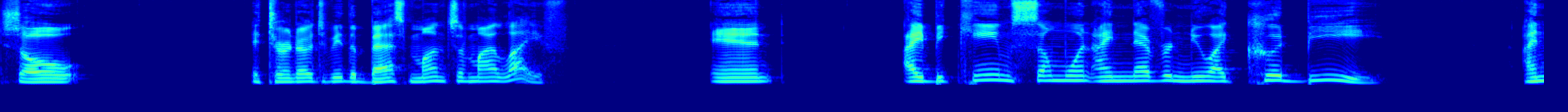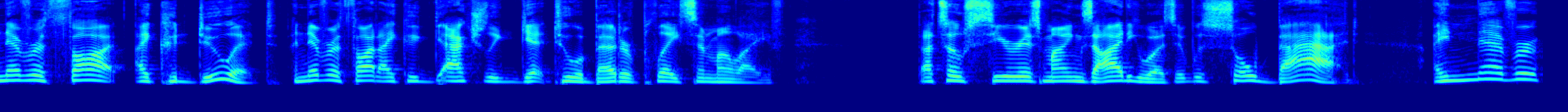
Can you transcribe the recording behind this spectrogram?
So it turned out to be the best months of my life. And I became someone I never knew I could be. I never thought I could do it. I never thought I could actually get to a better place in my life. That's how serious my anxiety was. It was so bad. I never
